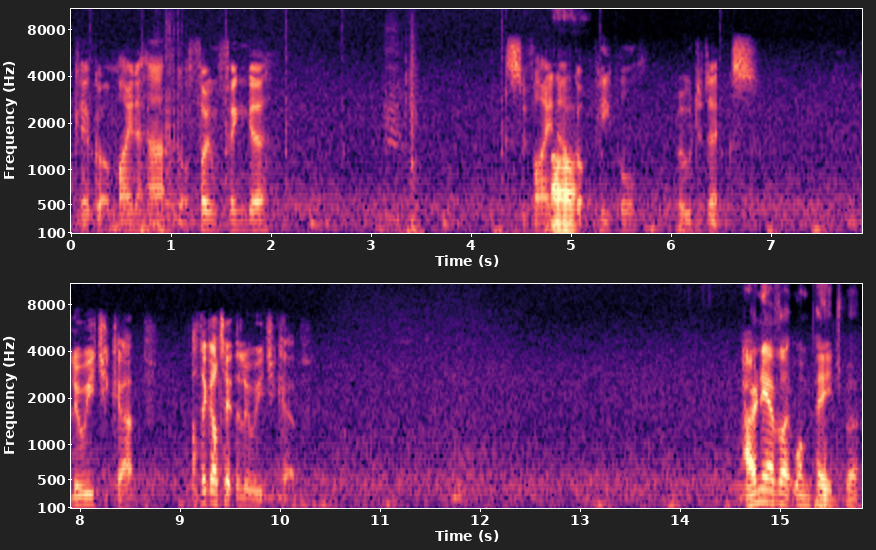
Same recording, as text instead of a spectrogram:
Okay, I've got a miner hat, I've got a foam finger. Savina, Oh. I've ah. got people. Ododex. Luigi cap. I think I'll take the Luigi cap. I only have like one page, but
